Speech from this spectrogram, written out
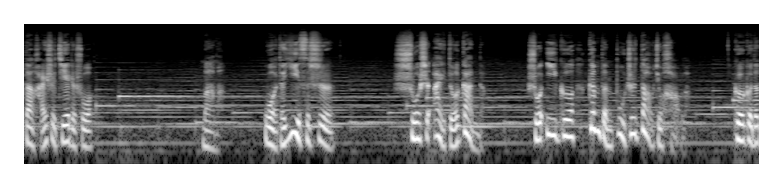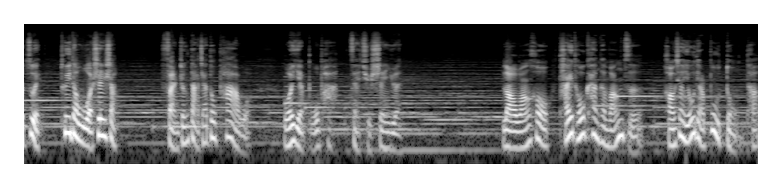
但还是接着说：“妈妈，我的意思是，说是艾德干的，说一哥根本不知道就好了，哥哥的罪推到我身上。”反正大家都怕我，我也不怕再去深渊。老王后抬头看看王子，好像有点不懂他，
